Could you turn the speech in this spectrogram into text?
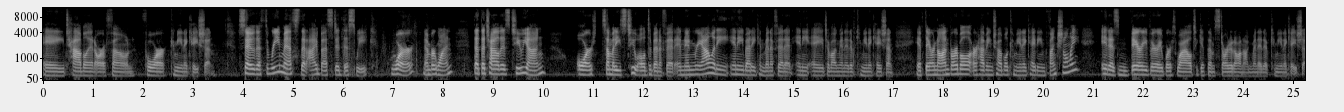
a tablet or a phone for communication. So the three myths that I busted this week were number one, that the child is too young or somebody's too old to benefit. And in reality, anybody can benefit at any age of augmentative communication. If they're nonverbal or having trouble communicating functionally, it is very, very worthwhile to get them started on augmentative communication.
